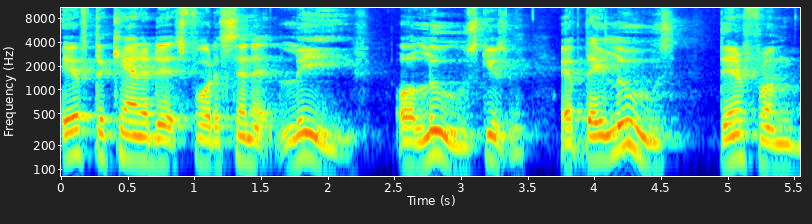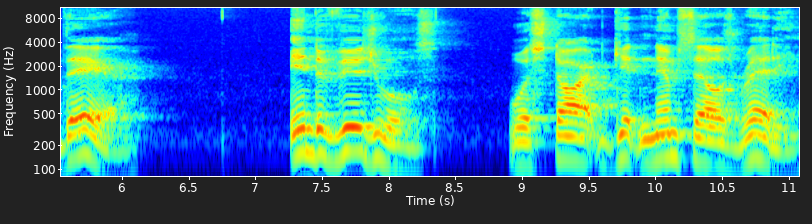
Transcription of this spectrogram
if the candidates for the Senate leave or lose, excuse me, if they lose, then from there individuals will start getting themselves ready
